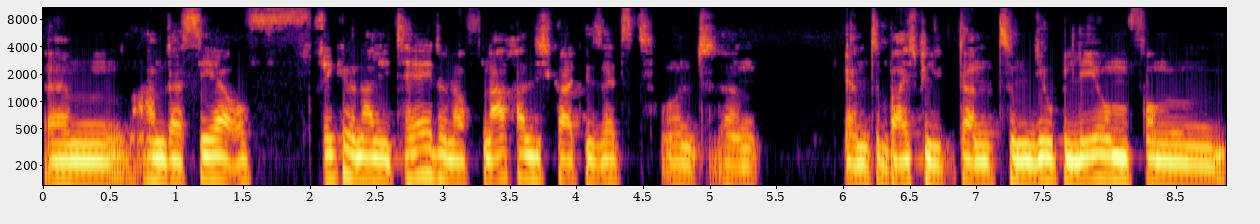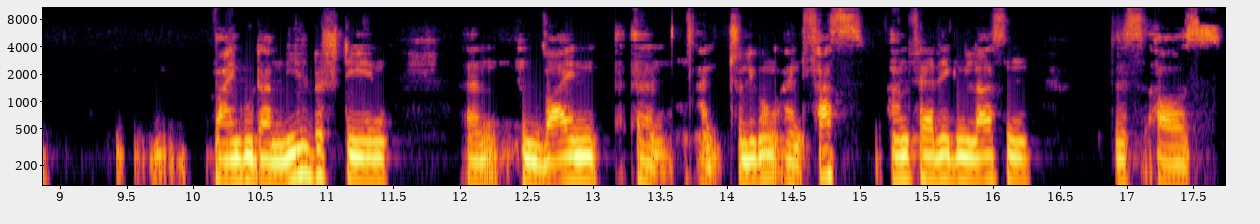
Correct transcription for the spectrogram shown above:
ähm, haben da sehr auf Regionalität und auf Nachhaltigkeit gesetzt und ähm, wir haben zum Beispiel dann zum Jubiläum vom Weingut am Nil bestehen äh, ein Wein, äh, Entschuldigung, ein Fass anfertigen lassen, das aus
